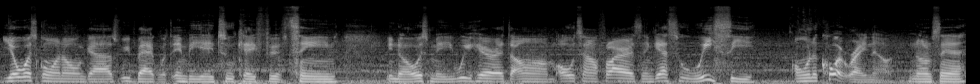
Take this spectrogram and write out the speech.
Yo, what's going on, guys? We back with NBA 2K15. You know, it's me. We here at the um Old Town Flyers, and guess who we see on the court right now? You know what I'm saying?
